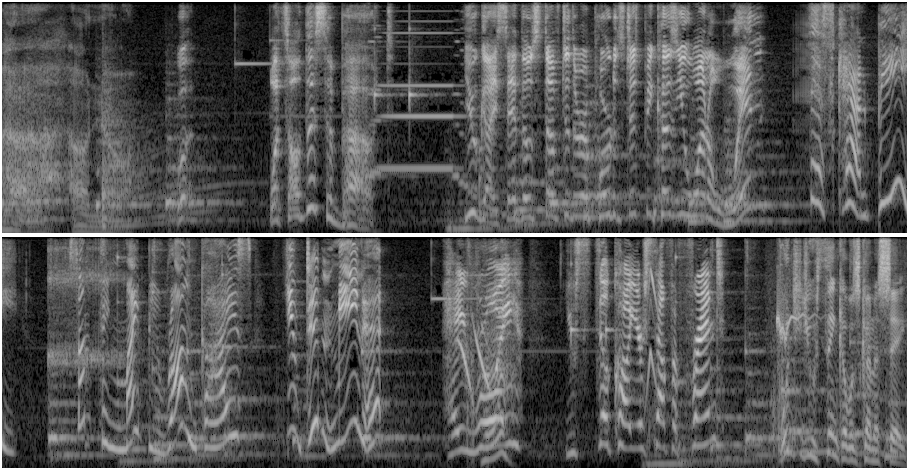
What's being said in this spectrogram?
Ah, oh no. What? What's all this about? You guys said those stuff to the reporters just because you want to win? This can't be. Something might be wrong, guys. You didn't mean it. Hey, Roy, you still call yourself a friend? What did you think I was gonna say?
